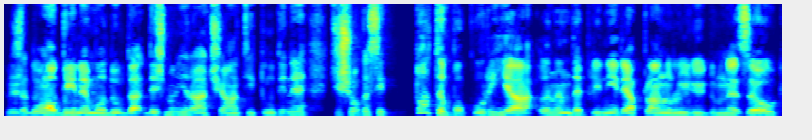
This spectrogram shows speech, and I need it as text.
nu știu, oh, bine mă duc, dar... Deci nu era acea atitudine, ci și-a găsit toată bucuria în îndeplinirea planului lui Dumnezeu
